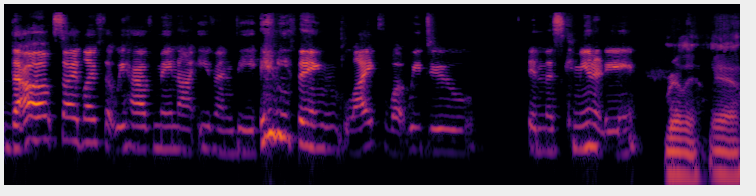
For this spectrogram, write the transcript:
the outside life that we have may not even be anything like what we do in this community. Really? Yeah.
